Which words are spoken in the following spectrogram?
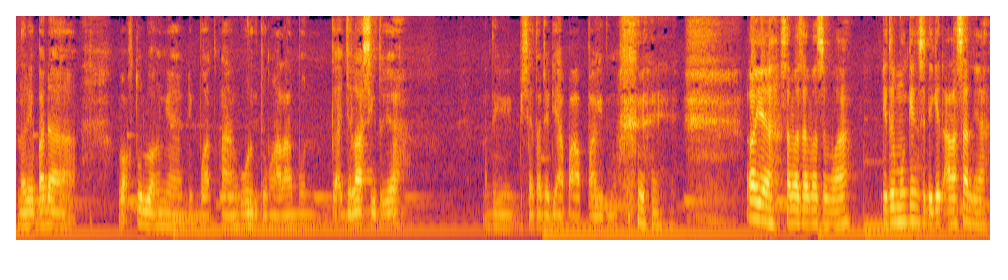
Daripada waktu luangnya dibuat nganggur gitu ngalamun gak jelas gitu ya nanti bisa terjadi apa-apa gitu. Oh ya sama-sama semua. Itu mungkin sedikit alasan ya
